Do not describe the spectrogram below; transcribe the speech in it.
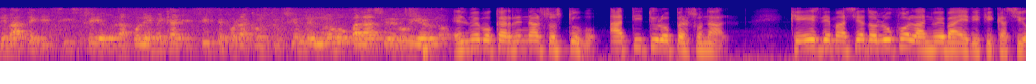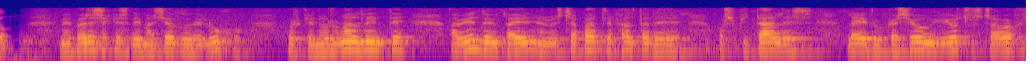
debate que existe, la polémica que existe por la construcción del nuevo Palacio de Gobierno? El nuevo cardenal sostuvo, a título personal, que es demasiado lujo la nueva edificación. Me parece que es demasiado de lujo, porque normalmente, habiendo en, en nuestra patria falta de hospitales, la educación y otros trabajos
